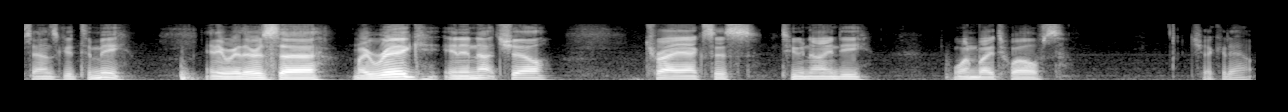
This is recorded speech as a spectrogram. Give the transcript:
Sounds good to me. Anyway, there's uh, my rig in a nutshell. Triaxis, 290 1x12s. Check it out.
